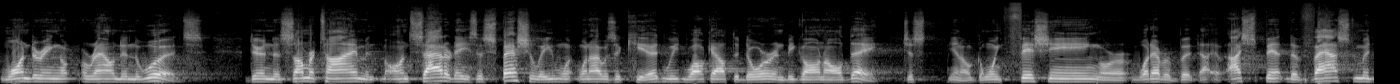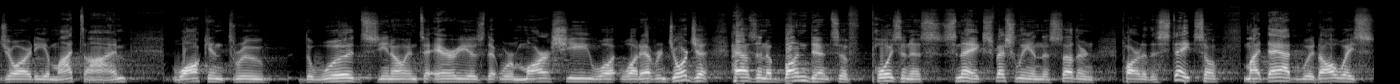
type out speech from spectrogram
wandering around in the woods. During the summertime and on Saturdays, especially when, when I was a kid, we'd walk out the door and be gone all day. Just, you know, going fishing or whatever. But I, I spent the vast majority of my time walking through the woods, you know, into areas that were marshy, what, whatever. And Georgia has an abundance of poisonous snakes, especially in the southern part of the state. So my dad would always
